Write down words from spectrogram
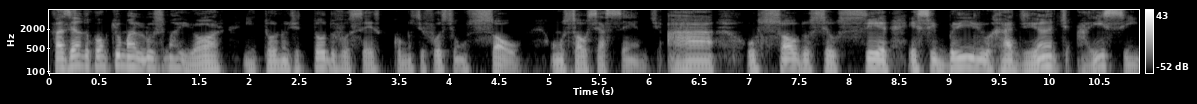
fazendo com que uma luz maior em torno de todo você, como se fosse um sol, um sol se acende. Ah, o sol do seu ser, esse brilho radiante, aí sim,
